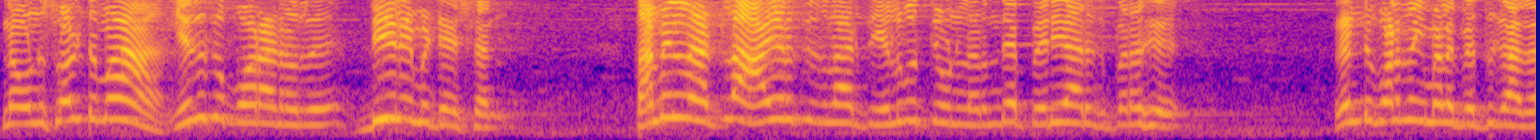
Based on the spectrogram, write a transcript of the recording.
நான் ஒன்று சொல்லட்டுமா? எதுக்கு போராடுறது? டீலிமிட்டேஷன் தமிழ்நாட்டில் ஆயிரத்தி தொள்ளாயிரத்தி எழுபத்தி ஒன்றுலேருந்தே பெரியாருக்கு பிறகு ரெண்டு குழந்தைங்க மேலே பெற்றுக்காத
